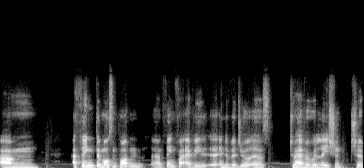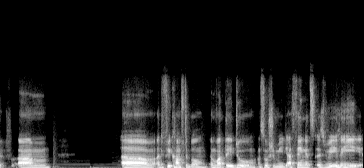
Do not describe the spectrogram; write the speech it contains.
Um, i think the most important uh, thing for every uh, individual is to have a relationship um, uh, to feel comfortable in what they do on social media. I think it's, it's really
